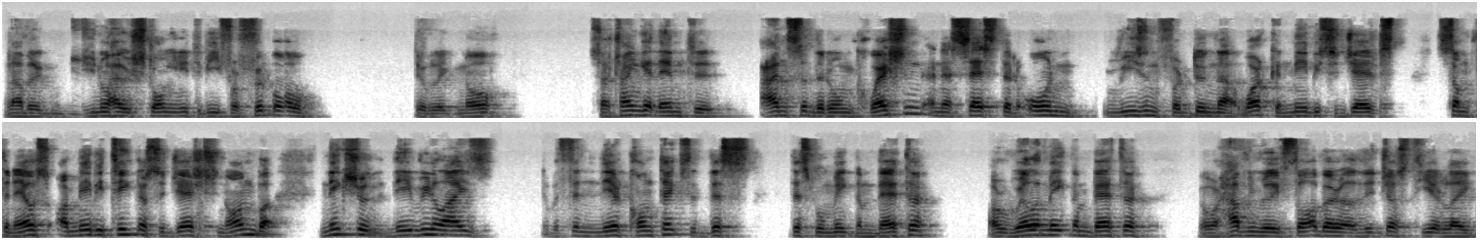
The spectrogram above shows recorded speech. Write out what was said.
And I'll be like, do you know how strong you need to be for football? They'll be like, no. So I try and get them to answer their own question and assess their own reason for doing that work and maybe suggest something else or maybe take their suggestion on, but make sure that they realize that within their context that this this will make them better or will it make them better or haven't really thought about it or they just hear like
